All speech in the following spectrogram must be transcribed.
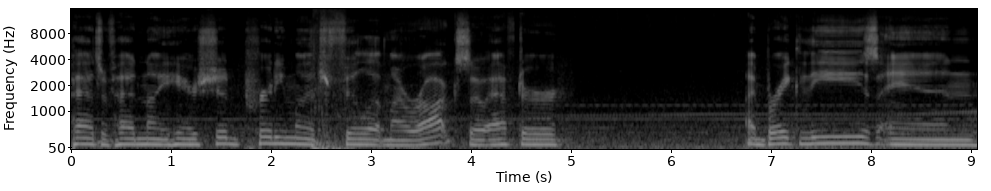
patch of Hadanite here should pretty much fill up my rock, so after I break these and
